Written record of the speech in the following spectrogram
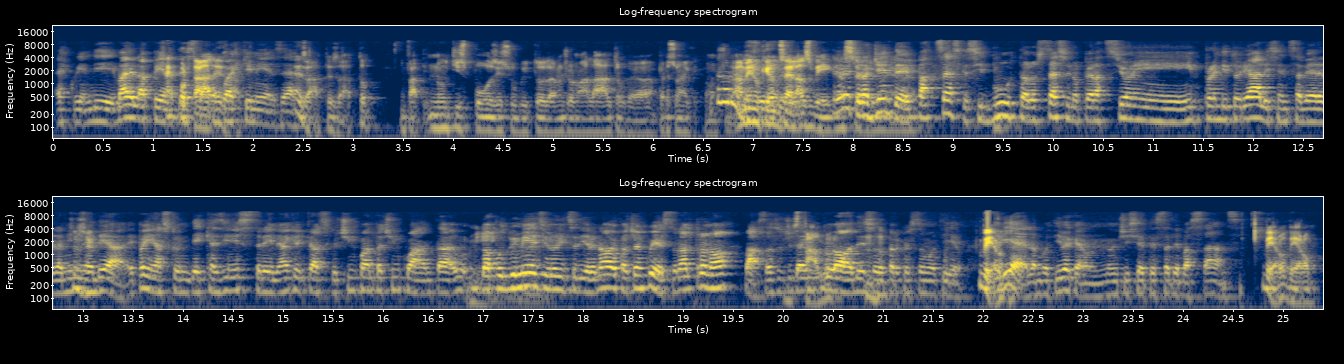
e quindi vale la pena testare esatto. qualche mese. eh. Esatto, esatto. Infatti non ti sposi subito da un giorno all'altro per persone che conosci, a meno che non sei. Las Vegas. Invece la gente è eh, pazzesca, si butta lo stesso in operazioni imprenditoriali senza avere la minima Sì, sì. idea e poi nascono dei casini estremi, anche il classico 50-50, Mi- dopo due mesi uno inizia a dire no, facciamo questo, l'altro no, basta, la società Stallo. implode solo Mhm. per questo motivo. Vero. E lì è la motivo è che non, non ci siete stati abbastanza. Vero, vero.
